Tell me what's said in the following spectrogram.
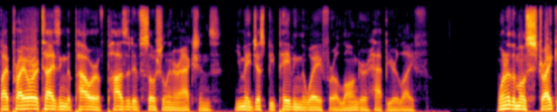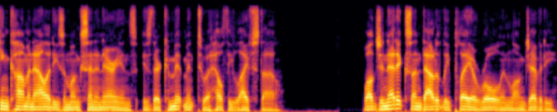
By prioritizing the power of positive social interactions, you may just be paving the way for a longer, happier life. One of the most striking commonalities among centenarians is their commitment to a healthy lifestyle. While genetics undoubtedly play a role in longevity,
